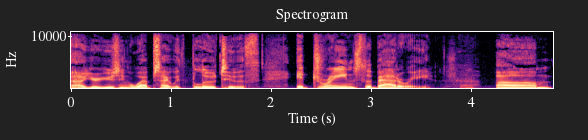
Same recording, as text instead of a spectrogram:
uh, you're using a website with Bluetooth, it drains the battery. Um,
